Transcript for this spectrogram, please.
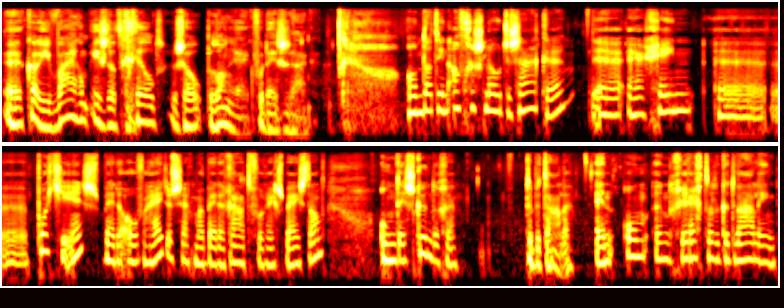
Eh Carrie, waarom is dat geld zo belangrijk voor deze zaken? Omdat in afgesloten zaken eh, er geen eh, eh, potje is bij de overheid, dus zeg maar bij de Raad voor Rechtsbijstand, om deskundigen te betalen. En om een gerechtelijke dwaling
